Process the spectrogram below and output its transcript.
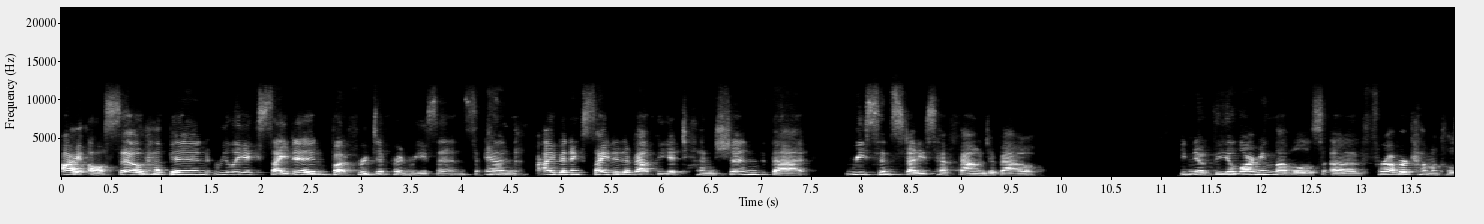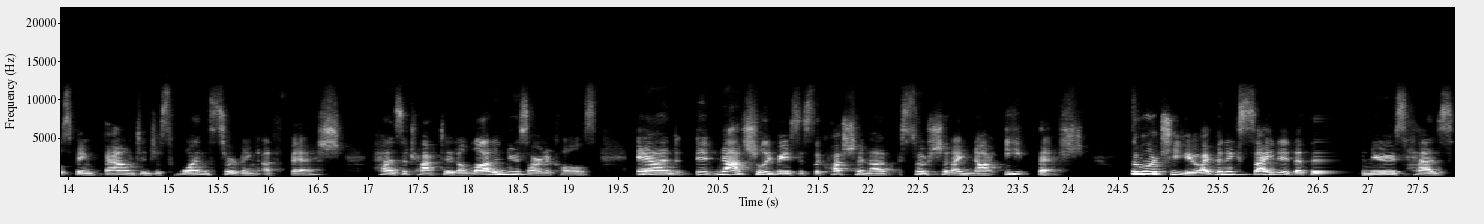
I also have been really excited, but for different reasons. And I've been excited about the attention that recent studies have found about you know, the alarming levels of forever chemicals being found in just one serving of fish has attracted a lot of news articles. And it naturally raises the question of so, should I not eat fish? Similar to you, I've been excited that the news has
